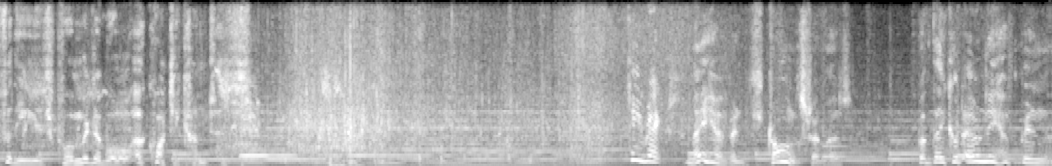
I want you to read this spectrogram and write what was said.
for these formidable aquatic hunters. T-Rex may have been strong swimmers, but they could only have been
